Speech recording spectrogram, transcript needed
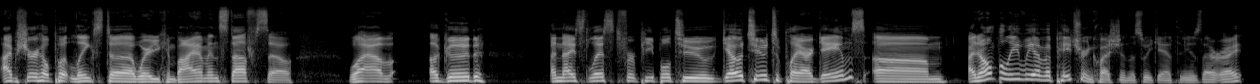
I'm sure he'll put links to where you can buy them and stuff. So we'll have a good a nice list for people to go to to play our games. Um I don't believe we have a patron question this week, Anthony. Is that right?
